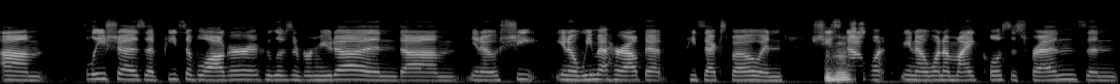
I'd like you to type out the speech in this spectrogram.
And, um, Felicia is a pizza blogger who lives in Bermuda. And, um, you know, she, you know, we met her out at Pizza Expo and she's mm-hmm. now one, you know, one of my closest friends. And,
